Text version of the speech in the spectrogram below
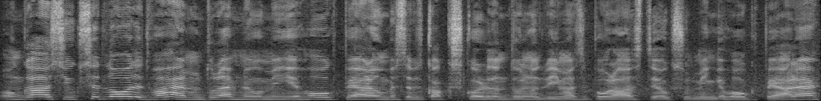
on ka siuksed lood, et vahel mul tuleb nagu mingi hoog peale, umbes täpselt kaks korda on tulnud viimase poole aasta jooksul mingi hoog peale.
